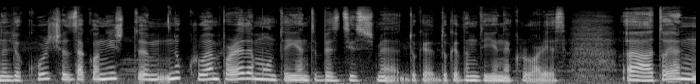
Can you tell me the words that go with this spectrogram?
në lëkurë që zakonisht nuk kruhen, por edhe mund të jenë të bezdisshme duke duke dhënë ndjenjën e kruarjes. Ato janë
